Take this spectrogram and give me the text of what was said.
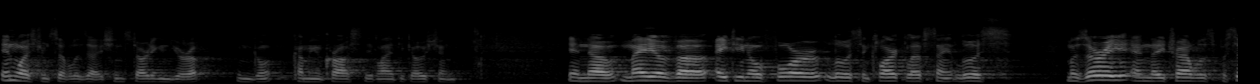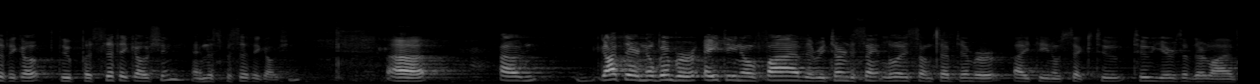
in Western civilization, starting in Europe and go, coming across the Atlantic Ocean. In uh, May of uh, 1804, Lewis and Clark left St. Louis, Missouri, and they traveled the Pacific o- through Pacific Ocean and the Pacific Ocean. Uh, um, got there in November 1805. They returned to St. Louis on September 1806, two, two years of their lives.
